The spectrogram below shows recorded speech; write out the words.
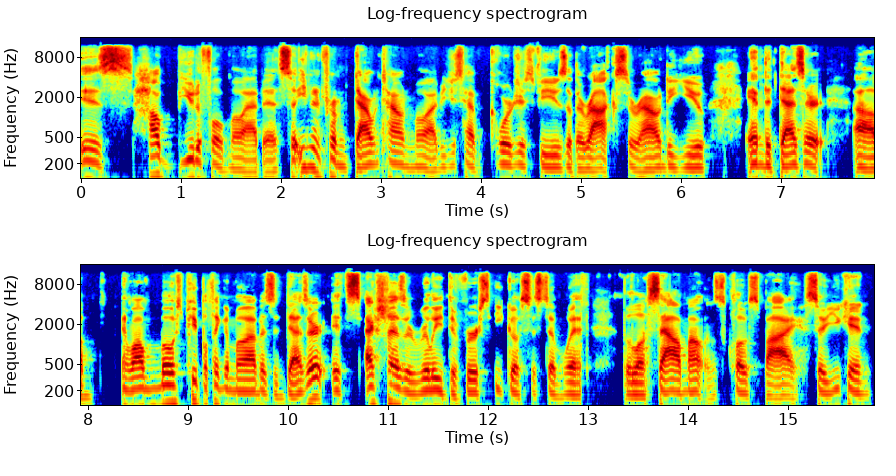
is how beautiful Moab is. So even from downtown Moab, you just have gorgeous views of the rocks surrounding you and the desert. Um, and while most people think of Moab as a desert, it actually has a really diverse ecosystem with the La Salle Mountains close by. So you can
